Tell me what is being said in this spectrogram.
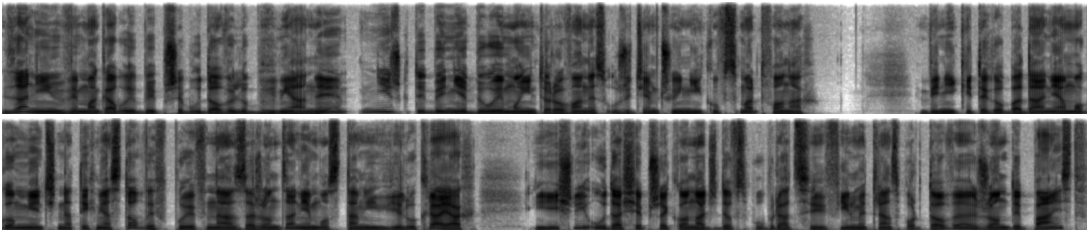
zanim wymagałyby przebudowy lub wymiany, niż gdyby nie były monitorowane z użyciem czujników w smartfonach. Wyniki tego badania mogą mieć natychmiastowy wpływ na zarządzanie mostami w wielu krajach, jeśli uda się przekonać do współpracy firmy transportowe, rządy państw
